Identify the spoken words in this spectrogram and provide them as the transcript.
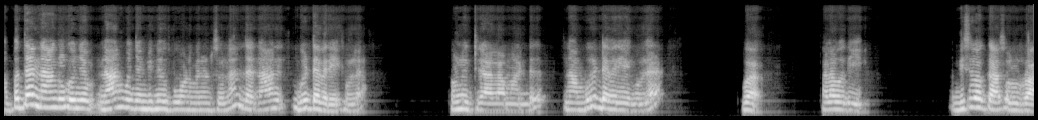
அப்பதான் நாங்கள் கொஞ்சம் நான் கொஞ்சம் பின்னுக்கு போகணும்னு சொன்னா இந்த நான் வீட்டை வரையக்குள்ள தொண்ணூத்தி நாலாம் ஆண்டு நான் வீட்டை வரையக்குள்ள வ- தளபதி விசுவக்கா சொல்றா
